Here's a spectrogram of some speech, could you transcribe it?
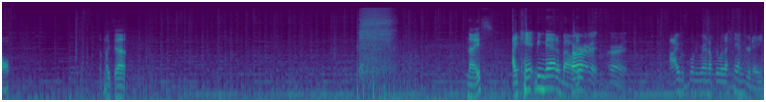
Oh. Something like that. Nice. I can't be mad about it. Alright, alright. I was the one who ran up there with a hand grenade.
